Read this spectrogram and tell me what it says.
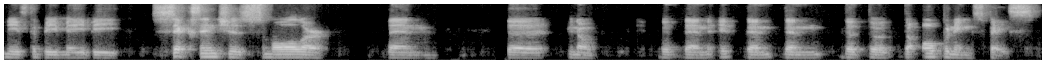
needs to be maybe six inches smaller than the you know then it then then the the, the opening space.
